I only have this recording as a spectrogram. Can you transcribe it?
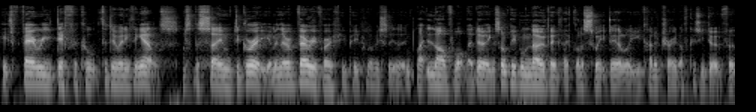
it's very difficult to do anything else to the same degree. I mean, there are very, very few people, obviously, that like love what they're doing. Some people know they've, they've got a sweet deal, or you kind of trade off because you do it for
